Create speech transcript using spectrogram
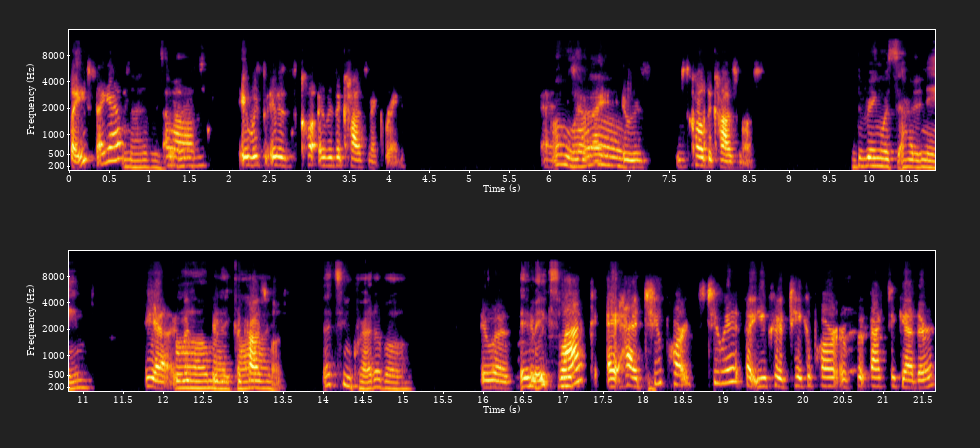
place, I guess. None of this Um, it was, it was, co- it was a cosmic ring. And Oh, so I, wow. it was, it was called the cosmos. The ring was had a name. Yeah. It was, Oh, it my was the God. cosmos. That's incredible. It was. It was makes me- black. It had two parts to it that you could take apart or put back together,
